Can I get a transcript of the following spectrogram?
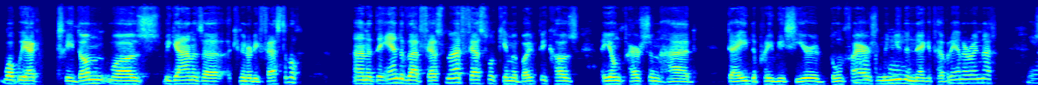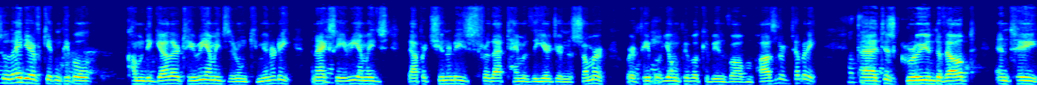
what we actually done was began as a, a community festival. And at the end of that festival, that festival came about because a young person had died the previous year at bonfires, okay. and we knew the negativity in around that. Yeah. So the idea of getting people come together to re-image their own community and actually yeah. re-image the opportunities for that time of the year during the summer, where okay. people, young people, could be involved in positive activity, okay. uh, just grew and developed into,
